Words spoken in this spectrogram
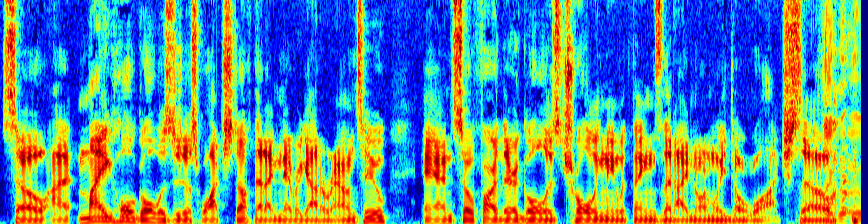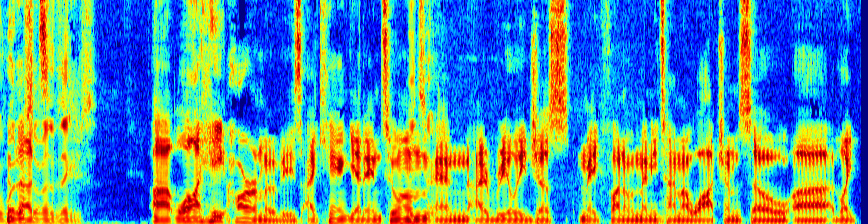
So I, my whole goal was to just watch stuff that I never got around to. And so far their goal is trolling me with things that I normally don't watch. So Like, wh- what are some of the things? Uh, well, I hate horror movies. I can't get into them, and I really just make fun of them anytime I watch them. So, uh, like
